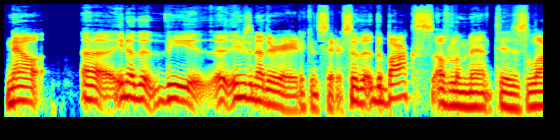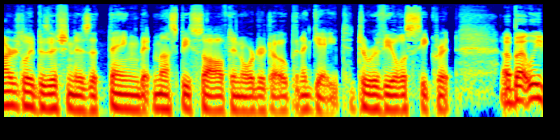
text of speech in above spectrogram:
Now. Uh, you know the the uh, here's another area to consider. So the, the box of lament is largely positioned as a thing that must be solved in order to open a gate to reveal a secret. Uh, but we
